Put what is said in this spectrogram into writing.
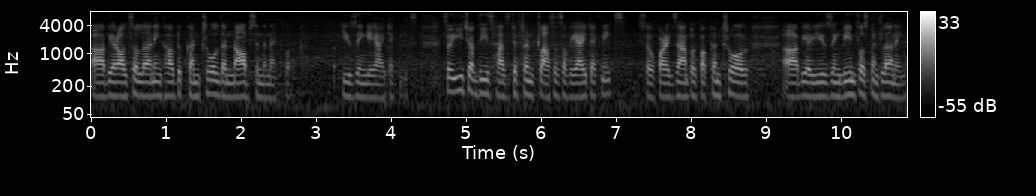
uh, we are also learning how to control the knobs in the network using AI techniques. So each of these has different classes of AI techniques. So for example, for control, uh, we are using reinforcement learning,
